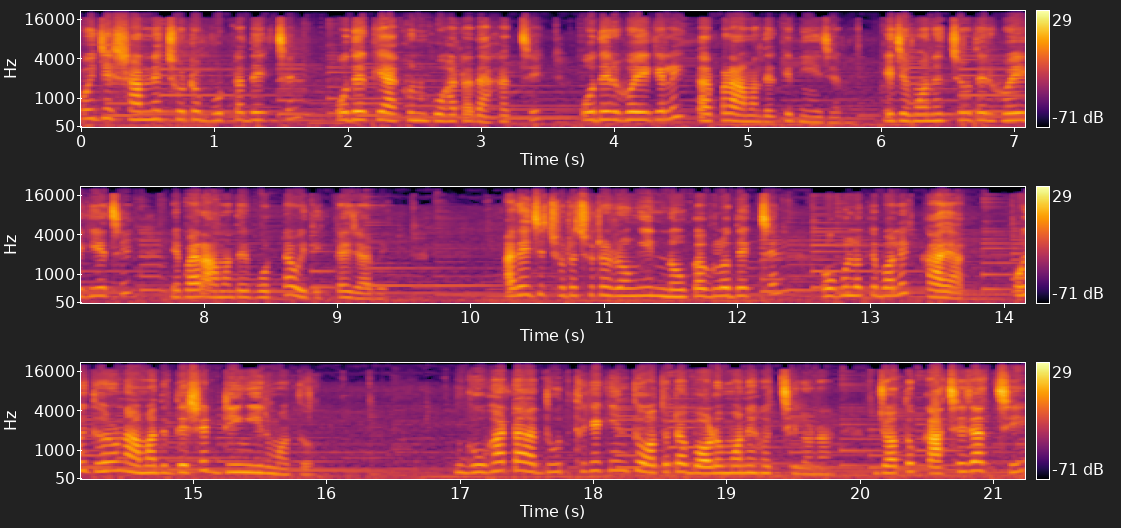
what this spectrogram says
ওই যে সামনে ছোট বোটটা দেখছেন? ওদেরকে এখন গুহাটা দেখাচ্ছে। ওদের হয়ে গেলেই তারপর আমাদেরকে নিয়ে যাবে। এই যে মনে হচ্ছে ওদের হয়ে গিয়েছে, এবার আমাদের বোটটা ওই দিকটায় যাবে। আর এই যে ছোট ছোট রঙিন নৌকাগুলো দেখছেন, ওগুলোকে বলে কায়াক। ওই ধরুন আমাদের দেশের ডিঙির মতো। গুহাটা দূর থেকে কিন্তু অতটা বড় মনে হচ্ছিল না। যত কাছে যাচ্ছি,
